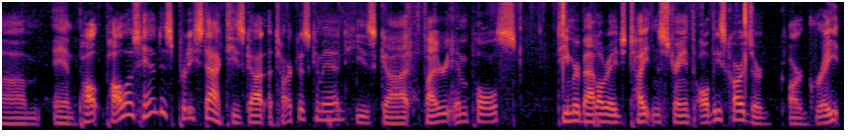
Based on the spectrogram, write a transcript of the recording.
Um, and Paul, Paulo's hand is pretty stacked. He's got Atarka's Command. He's got Fiery Impulse, Temur Battle Rage, Titan Strength. All these cards are, are great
